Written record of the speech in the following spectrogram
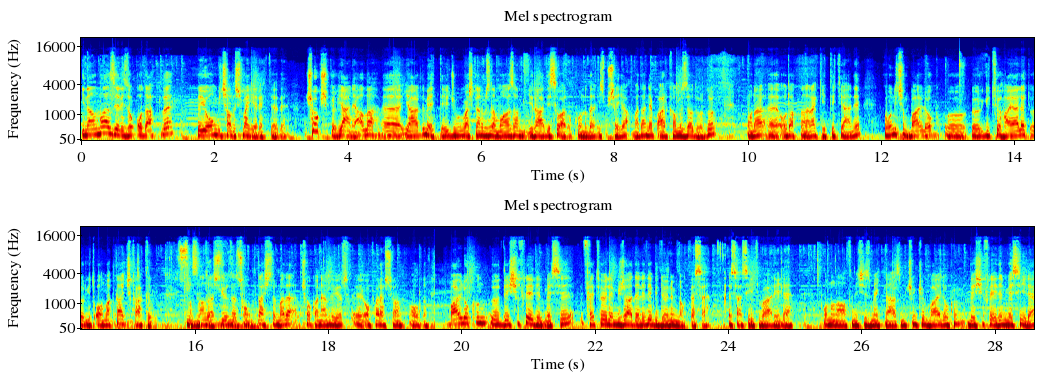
inanılmaz derecede odaklı ve yoğun bir çalışma gerektirdi. Çok şükür yani Allah e, yardım etti. Cumhurbaşkanımızın da muazzam bir iradesi var o konuda hiçbir şey yapmadan hep arkamızda durdu. Ona e, odaklanarak gittik yani. Onun için Baylok e, örgütü hayalet örgüt olmaktan çıkartıp Somutlaştırma. gözüne somutlaştırmada çok önemli bir e, operasyon oldu. Baylok'un e, deşifre edilmesi FETÖ ile mücadelede bir dönüm noktası esas itibariyle. Onun altını çizmek lazım. Çünkü Baylok'un deşifre edilmesiyle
